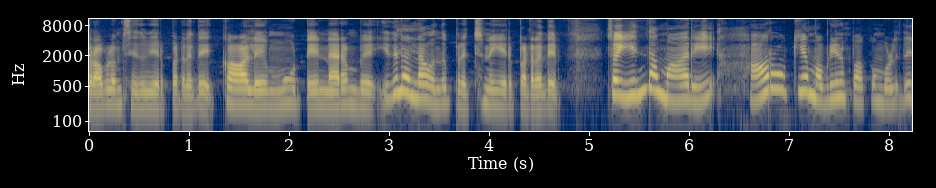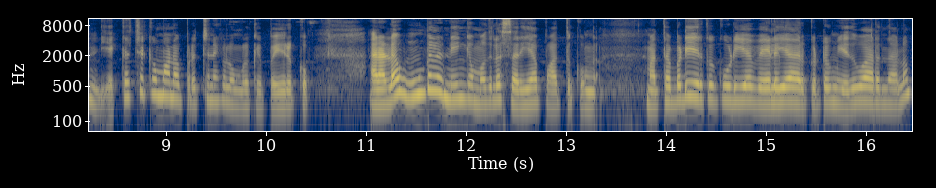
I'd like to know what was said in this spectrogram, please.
ப்ராப்ளம்ஸ் எதுவும் ஏற்படுறது கால் மூட்டு நரம்பு இதிலெல்லாம் வந்து பிரச்சனை ஏற்படுறது. ஸோ இந்த மாதிரி ஆரோக்கியம் அப்படின்னு பார்க்கும் பொழுது எக்கச்சக்கமான பிரச்சனைகள் உங்களுக்கு இப்போ இருக்கும். அதனால் உங்களை நீங்கள் முதல்ல சரியாக பார்த்துக்கோங்க. மற்றபடி இருக்கக்கூடிய வேலையாக இருக்கட்டும் எதுவாக இருந்தாலும்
